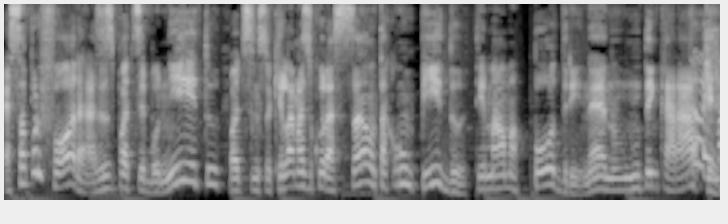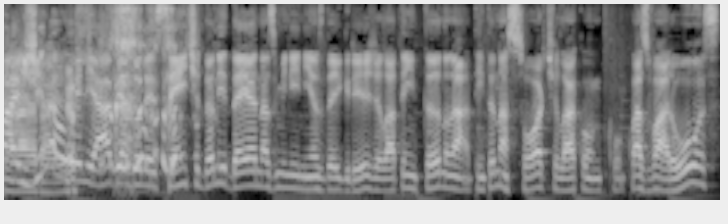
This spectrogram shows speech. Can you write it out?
É só por fora. Às vezes pode ser bonito, pode ser isso aqui lá, mas o coração tá corrompido. Tem uma alma podre, né? Não, não tem Não, caráter. imagina Caralho. o Eliabe adolescente dando ideia nas menininhas da igreja lá, tentando, na- tentando a sorte lá com, com, com as varoas.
